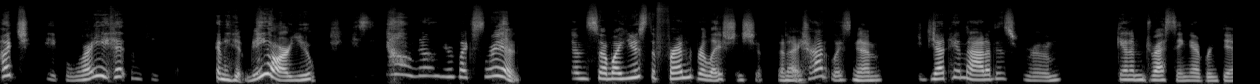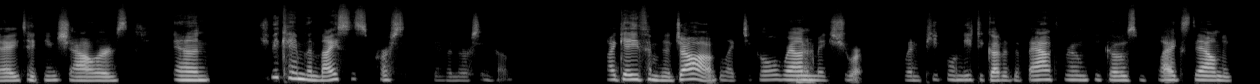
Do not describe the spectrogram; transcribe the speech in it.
punching people? Why are you hitting people? Going to hit me, are you? He said, No, no, you're my friend. And so I used the friend relationship that I had with him to get him out of his room, get him dressing every day, taking showers. And he became the nicest person in the nursing home. I gave him a job, like to go around yeah. and make sure when people need to go to the bathroom, he goes and flags down and,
